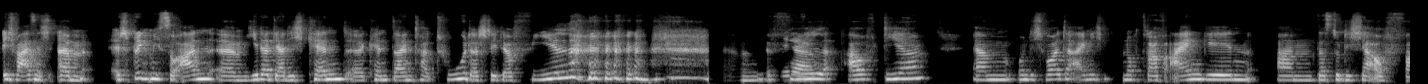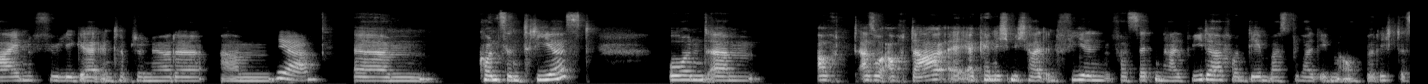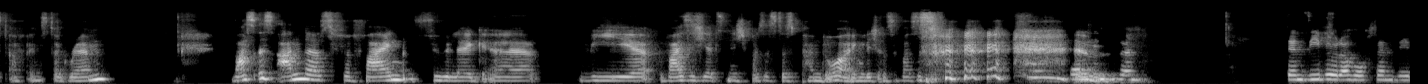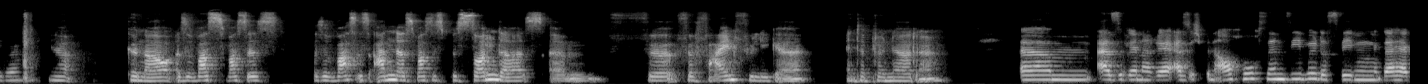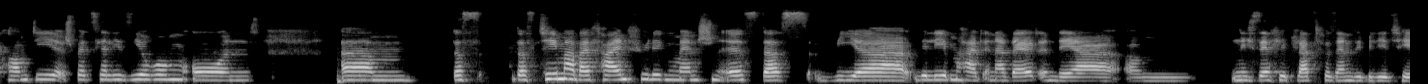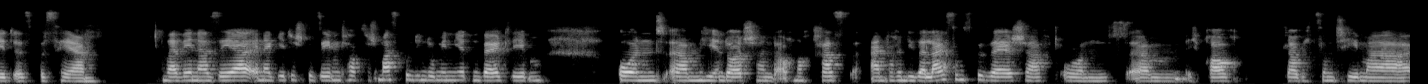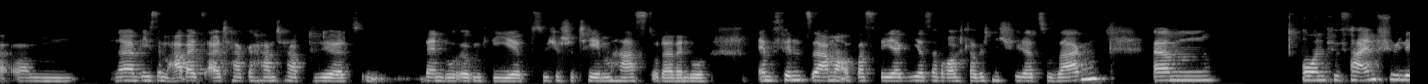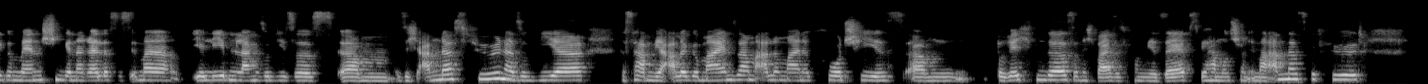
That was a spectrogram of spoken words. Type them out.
Ich weiß nicht, ähm, es springt mich so an. Ähm, jeder, der dich kennt, äh, kennt dein Tattoo. Da steht ja viel, ähm, viel ja. auf dir. Ähm, und ich wollte eigentlich noch darauf eingehen, ähm, dass du dich ja auf feinfühlige Entrepreneure ähm, ja. Ähm, konzentrierst. Und ähm, auch, also auch da erkenne ich mich halt in vielen Facetten halt wieder von dem, was du halt eben auch berichtest auf Instagram. Was ist anders für feinfühlig? Äh, wie, weiß ich jetzt nicht, was ist das Pandora eigentlich? Also was ist ähm, Sensibel oder hochsensibel. Ja, genau. Also was, was ist, also was ist anders, was ist besonders ähm, für, für feinfühlige Entrepreneure? Ähm, also generell, also ich bin auch hochsensibel, deswegen daher kommt die Spezialisierung und ähm, das das Thema bei feinfühligen Menschen ist, dass wir, wir leben halt in einer Welt, in der ähm, nicht sehr viel Platz für Sensibilität ist bisher, weil wir in einer sehr energetisch gesehen toxisch maskulin dominierten Welt leben und ähm, hier in Deutschland auch noch krass einfach in dieser Leistungsgesellschaft und ähm, ich brauche, glaube ich, zum Thema, ähm, ne, wie es im Arbeitsalltag gehandhabt wird, wenn du irgendwie psychische Themen hast oder wenn du empfindsamer auf was reagierst, da brauche ich, glaube ich, nicht viel dazu sagen. Ähm, und für feinfühlige Menschen generell ist es immer ihr Leben lang so dieses ähm, sich anders fühlen. Also wir, das haben wir alle gemeinsam, alle meine Coaches ähm, berichten das und ich weiß es von mir selbst. Wir haben uns schon immer anders gefühlt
